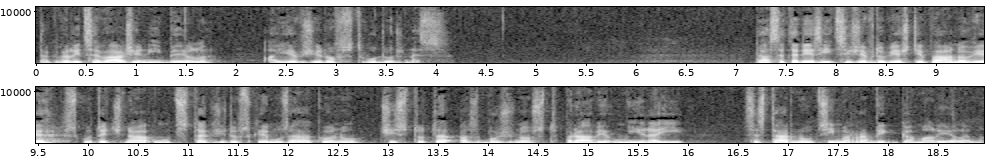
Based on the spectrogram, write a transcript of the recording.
Tak velice vážený byl a je v židovstvu dodnes. Dá se tedy říci, že v době Štěpánově skutečná úcta k židovskému zákonu, čistota a zbožnost právě umírají se stárnoucím rabi Gamalielem.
